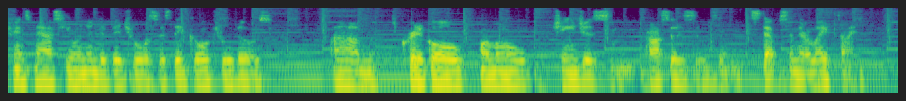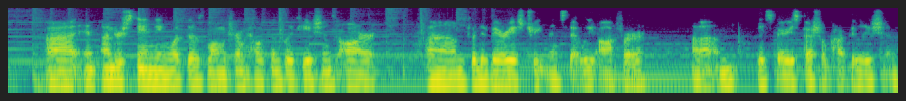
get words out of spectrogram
transmasculine individuals as they go through those um, critical hormonal changes and processes and steps in their lifetime, uh, and understanding what those long-term health implications are um, for the various treatments that we offer um, this very special population.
